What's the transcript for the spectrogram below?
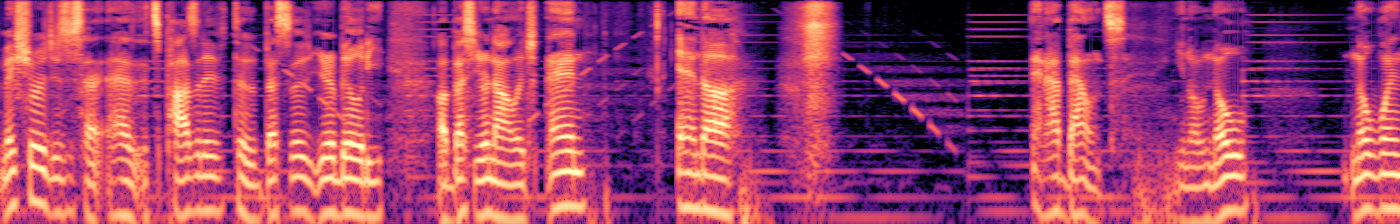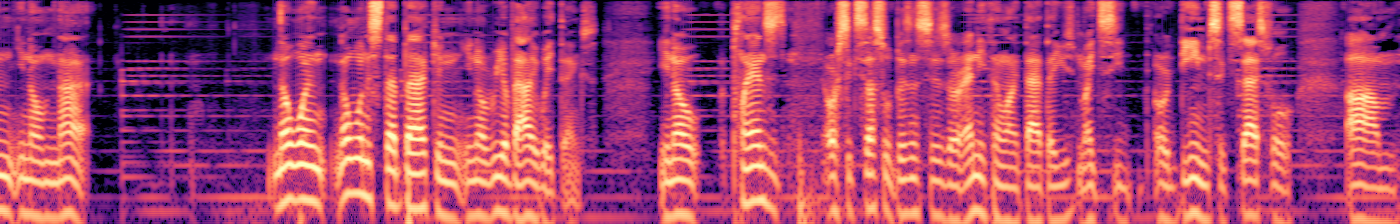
make sure it just has it's positive to the best of your ability, uh, best of your knowledge, and and uh, and have balance. You know, know know when you know not no one no one to step back and you know reevaluate things. You know, plans or successful businesses or anything like that that you might see or deem successful um,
